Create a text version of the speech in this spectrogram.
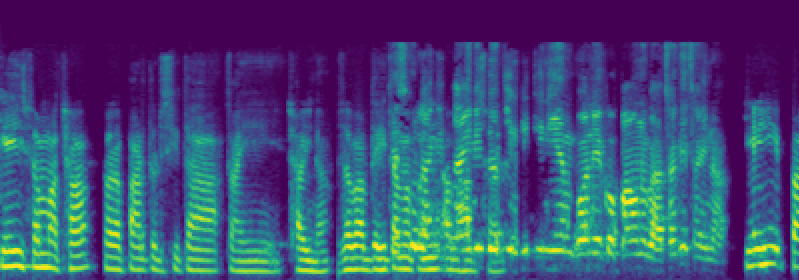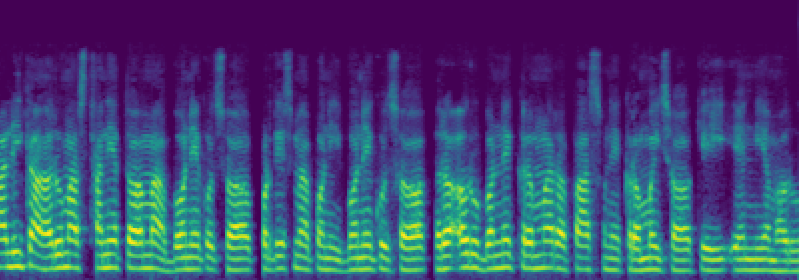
केहीसम्म छ तर पारदर्शिता चाहिँ छैन। जवाबदेहितामा पनि नीति नियम बनेको पाउनु भएको छ कि छैन? केही पालिकाहरूमा स्थानीय तहमा बनेको छ प्रदेशमा पनि बनेको छ र अरू बन्ने क्रममा र पास हुने क्रममै छ केही नियमहरू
